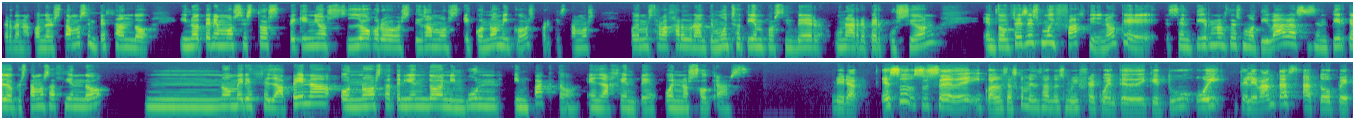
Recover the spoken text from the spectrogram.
perdona, cuando estamos empezando y no tenemos estos pequeños logros, digamos, económicos, porque estamos, podemos trabajar durante mucho tiempo sin ver una repercusión, entonces es muy fácil, ¿no? Que sentirnos desmotivadas, sentir que lo que estamos haciendo mm, no merece la pena o no está teniendo ningún impacto en la gente o en nosotras? Mira, eso sucede y cuando estás comenzando es muy frecuente, de que tú hoy te levantas a tope,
